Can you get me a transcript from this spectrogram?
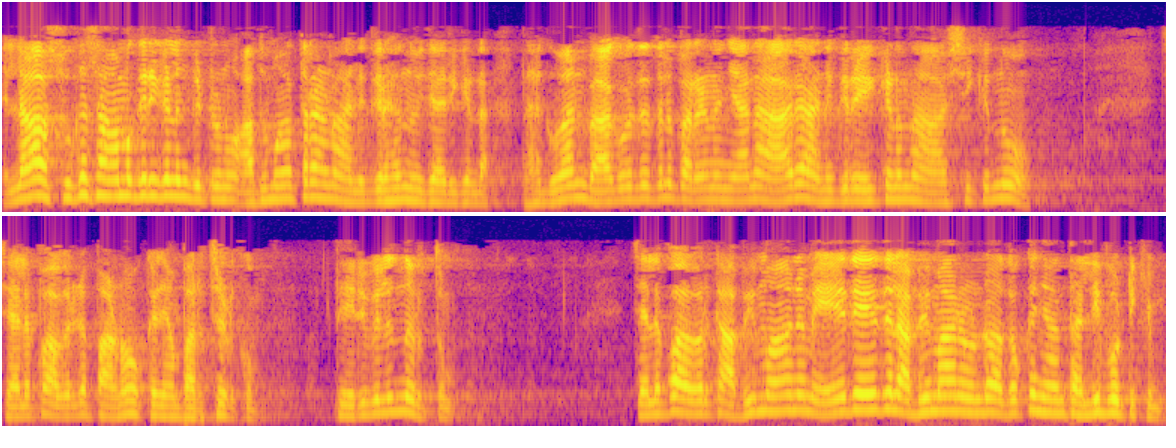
എല്ലാ സുഖസാമഗ്രികളും കിട്ടണു. അതുമാത്രമാണ് അനുഗ്രഹം എന്ന് വിചാരിക്കേണ്ട. ഭഗവാൻ ഭാഗവതത്തിൽ പറയണം ഞാൻ ആരെ അനുഗ്രഹിക്കണം എന്ന് ആശിക്കുന്നു? ചിലപ്പോൾ അവരുടെ പണമൊക്കെ ഞാൻ പറിച്ചെടുക്കും. തെരുവിൽ നിർത്തും. ചിലപ്പോൾ അവർക്ക് അഭിമാനം ഏതേതിൽ അഭിമാനമുണ്ടോ അതൊക്കെ ഞാൻ തല്ലിപൊട്ടിക്കും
